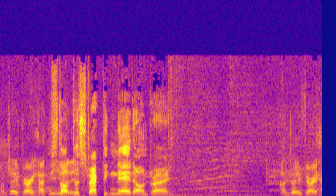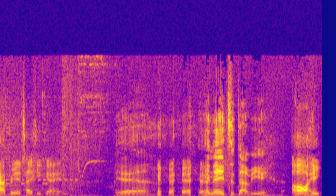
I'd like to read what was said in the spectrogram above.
Andre very happy. Stop that it- distracting Ned, Andre. Andre very happy to take a game. Yeah, he needs a W. Oh, he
